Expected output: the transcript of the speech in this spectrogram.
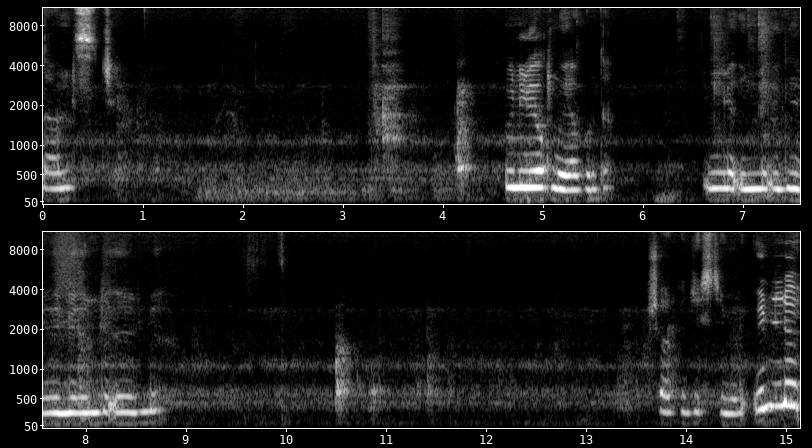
dansçı. Ünlü yok mu ya burada? Ünlü, ünlü, ünlü, ünlü, ünlü, ünlü. Şarkıcı istemiyorum. Ünlü. Ünlü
